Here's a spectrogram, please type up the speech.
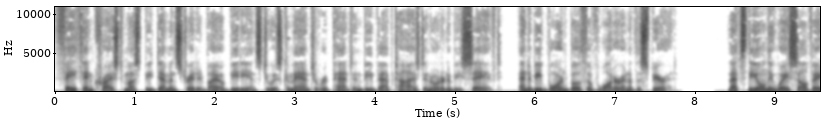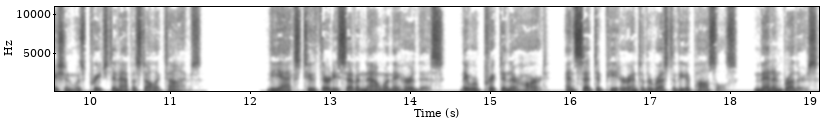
Faith in Christ must be demonstrated by obedience to his command to repent and be baptized in order to be saved, and to be born both of water and of the Spirit. That's the only way salvation was preached in apostolic times. The Acts 2:37 Now when they heard this, they were pricked in their heart, and said to Peter and to the rest of the apostles, Men and brothers,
